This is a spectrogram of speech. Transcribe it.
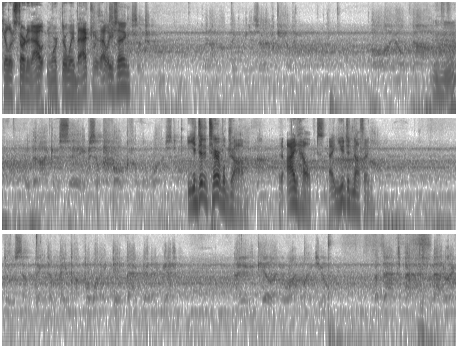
killer started out and worked their way back. Is that what you're saying? Innocent, but I don't think we deserve killing. All I hope now is that I can save some folk from the worst. You did a terrible job. I'd helped. Uh, You did nothing. Do something to make up for what I did back then, I guess. I didn't kill anyone, mind you. But that's past mattering.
